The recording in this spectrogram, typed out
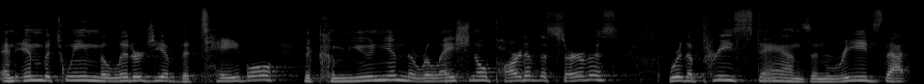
and in between the liturgy of the table, the communion, the relational part of the service, where the priest stands and reads that,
